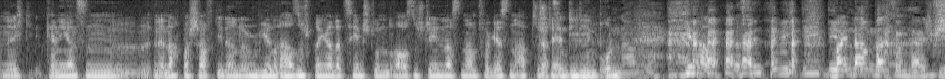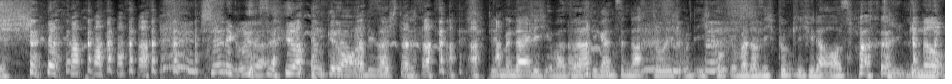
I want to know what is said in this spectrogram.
ne, ich kenne die ganzen in der Nachbarschaft, die dann irgendwie einen Rasensprenger da zehn Stunden draußen stehen lassen, haben vergessen Das abzustellen. sind die, die einen Brunnen haben. Ja? genau, das sind nämlich die, die Mein Nachbar zum Beispiel. Schöne Grüße. Ja. genau, an dieser Stelle. Den beneide ich immer. Es läuft die ganze Nacht durch und ich gucke immer, dass ich pünktlich wieder ausmache. Genau.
